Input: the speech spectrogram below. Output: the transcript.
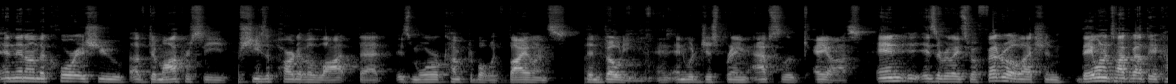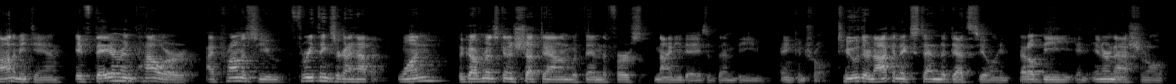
And then on the core issue of democracy, she's a part of a lot that is more comfortable with violence than voting and, and would just bring absolute chaos. And as it relates to a federal election, they want to talk about the economy, Dan. If they are in power, I promise you, three things are going to happen. One, the government's going to shut down within the first 90 days of them being in control. Two, they're not going to extend the debt ceiling. That'll be an international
